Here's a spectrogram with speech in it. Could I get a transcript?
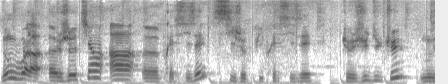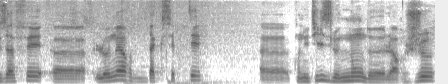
Donc voilà, euh, je tiens à euh, préciser, si je puis préciser, que Jus du cul nous a fait euh, l'honneur d'accepter euh, qu'on utilise le nom de leur jeu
